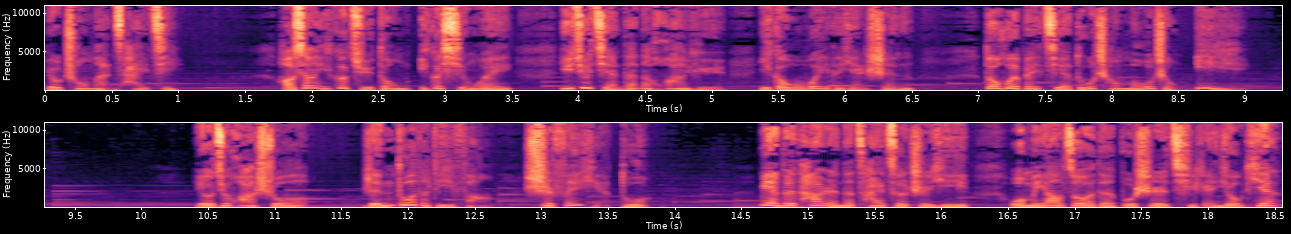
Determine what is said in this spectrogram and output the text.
又充满猜忌，好像一个举动、一个行为、一句简单的话语、一个无谓的眼神，都会被解读成某种意义。有句话说：“人多的地方，是非也多。”面对他人的猜测质疑，我们要做的不是杞人忧天，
